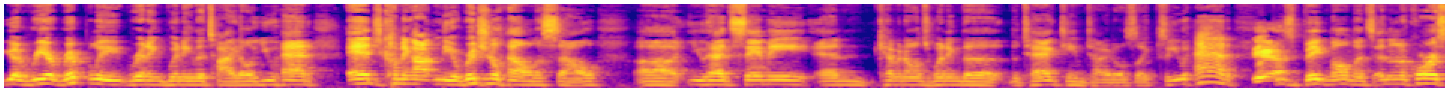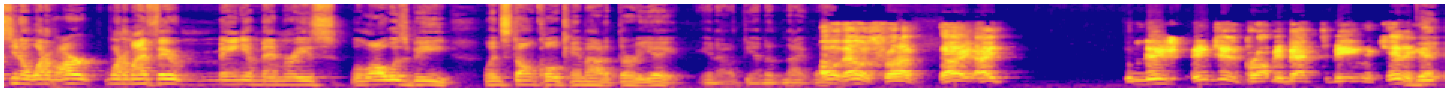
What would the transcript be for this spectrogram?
you had Rhea Ripley winning winning the title. You had Edge coming out in the original Hell in a Cell. Uh, you had Sammy and Kevin Owens winning the the tag team titles. Like so, you had yeah. these big moments, and then of course, you know one of our one of my favorite Mania memories will always be when Stone Cold came out at 38. You know, at the end of the night. One. Oh, that was fun. I, I it just brought me back to being a kid again.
